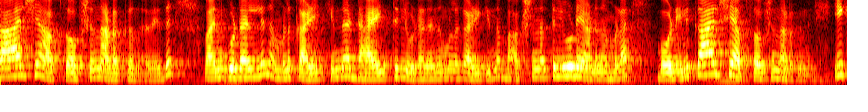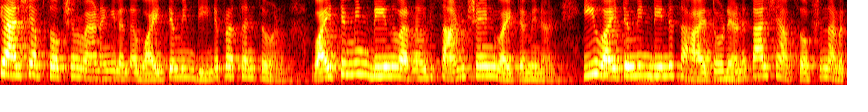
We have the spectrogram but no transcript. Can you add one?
കാൽഷ്യം അബ്സോർപ്ഷൻ നടക്കുന്നത്. അതായത് വൻകുടലിൽ നമ്മൾ കഴിക്കുന്ന ഡയറ്റിലൂടെ അതായത് നമ്മൾ കഴിക്കുന്ന ഭക്ഷണത്തിലൂടെയാണ് നമ്മുടെ ബോഡിയിൽ കാൽഷ്യം അബ്സോർപ്ഷൻ നടക്കുന്നത്. ഈ കാൽഷ്യം അബ്സോർപ്ഷൻ വേണമെങ്കിൽ എന്താ? വൈറ്റമിൻ ഡിന്റെ പ്രസൻസ് വേണം. വൈറ്റമിൻ ഡി എന്ന് പറഞ്ഞാൽ ഒരു സൺഷൈൻ വൈറ്റമിൻ ആണ്. ഈ വൈറ്റമിൻ ഡിന്റെ സഹായത്തോടെയാണ് കാൽഷ്യം അബ്സോർപ്ഷൻ നടക്കുന്നത്.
